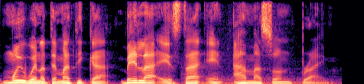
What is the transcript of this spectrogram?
muy buena temática. Vela está en Amazon Prime.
